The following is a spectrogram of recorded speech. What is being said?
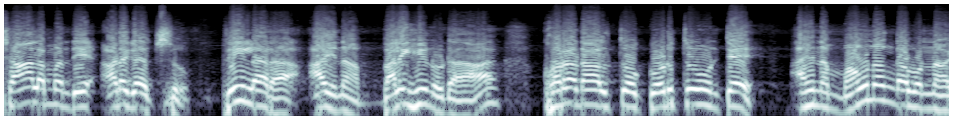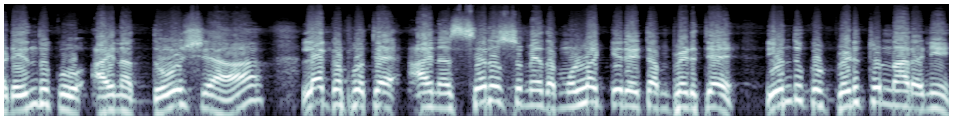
చాలా మంది అడగచ్చు. ప్రియులారా ఆయన బలహీనుడా కొరడాలతో కొడుతూ ఉంటే ఆయన మౌనంగా ఉన్నాడు. ఎందుకు? ఆయన దోష లేకపోతే ఆయన శిరస్సు మీద ముళ్ళ కిరీటం పెడితే ఎందుకు పెడుతున్నారని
